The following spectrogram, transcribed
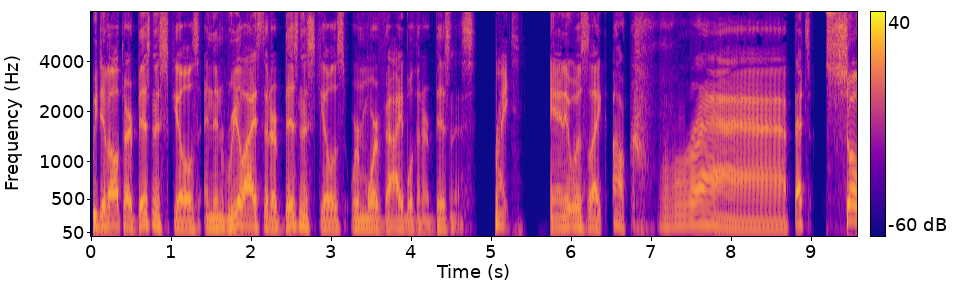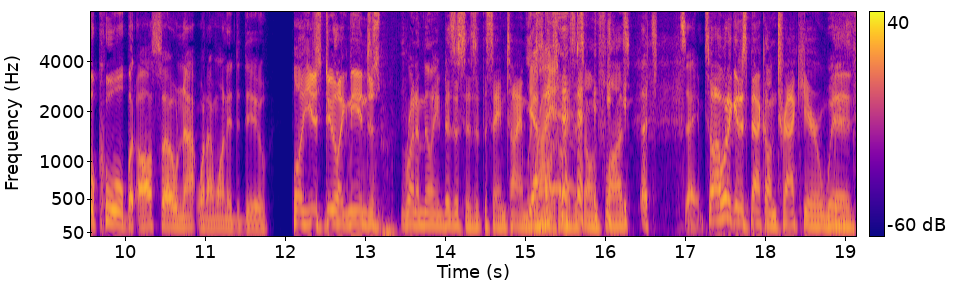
We developed our business skills and then realized that our business skills were more valuable than our business. right And it was like, oh crap. That's so cool, but also not what I wanted to do. Well, you just do like me and just run a million businesses at the same time, which Yeah. also has its own flaws. That's the same. So I want to get us back on track here with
